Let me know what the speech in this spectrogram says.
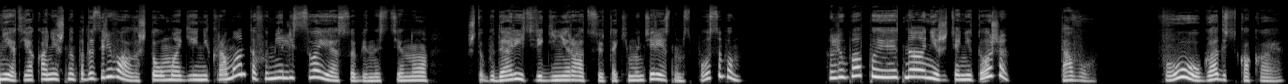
нет, я, конечно, подозревала, что у магии некромантов имелись свои особенности, но чтобы дарить регенерацию таким интересным способом? Любопытно, а нежить они тоже? Того. Фу, гадость какая.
